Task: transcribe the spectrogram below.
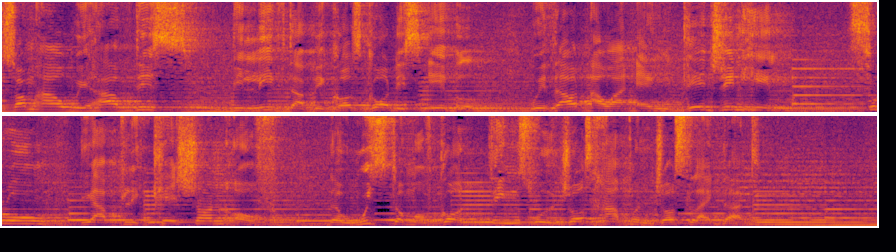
Somehow we have this belief that because God is able without our engaging him through the application of the wisdom of God things will just happen just like that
